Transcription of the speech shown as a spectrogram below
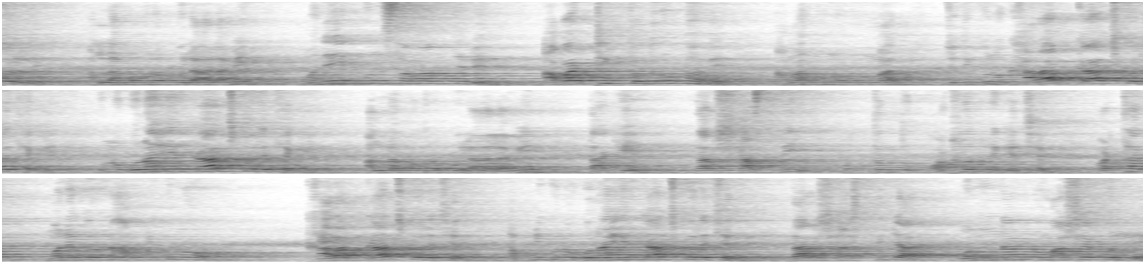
করলে আল্লাহ রব্বুল আলমিন অনেক গুণ সওয়াব দেবেন। আবার ঠিক তদ্রূপভাবে আমার কোনো উম্মাদ যদি কোনো খারাপ কাজ করে থাকে, কোনো গুনাহের কাজ করে থাকে, আল্লাহ রব্বুল আলমিন তাকে তার শাস্তি অত্যন্ত কঠোর রেখেছেন। অর্থাৎ মনে করুন, আপনি কোনো খারাপ কাজ করেছেন, আপনি কোনো গুনাহের কাজ করেছেন, তার শাস্তিটা অন্যান্য মাসে করলে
